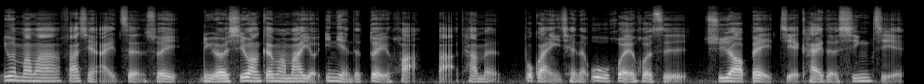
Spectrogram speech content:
因为妈妈发现癌症，所以女儿希望跟妈妈有一年的对话，把他们不管以前的误会或是需要被解开的心结，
